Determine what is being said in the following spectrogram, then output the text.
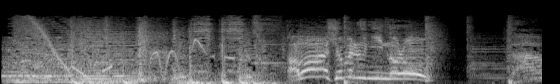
パワーショベルに乗ろう。あ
